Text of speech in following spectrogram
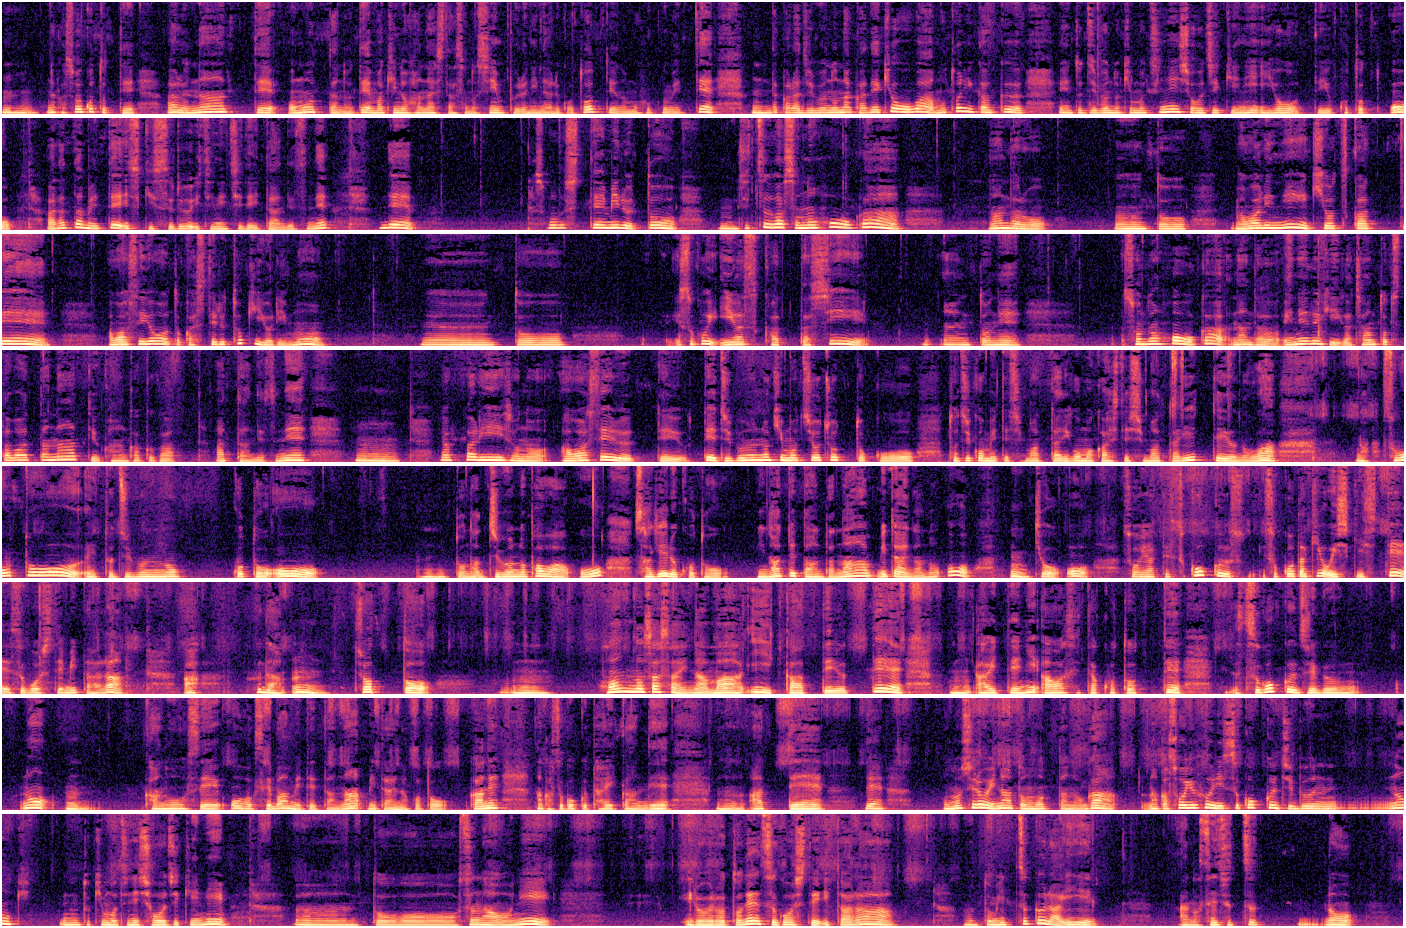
うん、なんかそういうことってあるなって思ったので、まあ、昨日話したそのシンプルになることっていうのも含めて、うん、だから自分の中で今日はもうとにかく、えーと、自分の気持ちに正直にいようっていうことを改めて意識する一日でいたんですね。でそうしてみるとうん、実はその方が何だろううんと周りに気を使って合わせようとかしてる時よりもうんとすごい言いやすかったしうんとねその方が何だろうエネルギーがちゃんと伝わったなっていう感覚があったんですね。うん、やっぱりその合わせるって言って自分の気持ちをちょっとこう閉じ込めてしまったりごまかしてしまったりっていうのは相当、えっと、自分のことを、うんとな自分のパワーを下げることになってたんだなみたいなのを、うん、今日をそうやってすごくそこだけを意識して過ごしてみたらあ普段うんちょっとうん。ほんの些細なまあいいかって言って、うん、相手に合わせたことってすごく自分の、うん、可能性を狭めてたなみたいなことがねなんかすごく体感で、うん、あってで面白いなと思ったのがなんかそういうふうにすごく自分の、うん、と気持ちに正直にうんと素直にいろいろとね過ごしていたら、うん、と3つくらいあの施術の、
